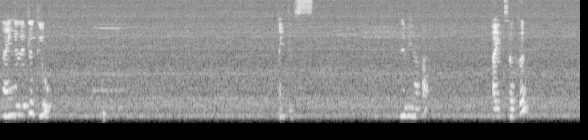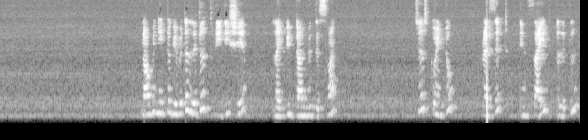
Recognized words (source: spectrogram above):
Applying a little glue like this. Here we have a tight circle. Now we need to give it a little 3D shape like we've done with this one. Just going to press it inside a little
